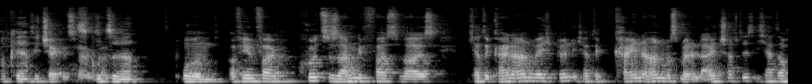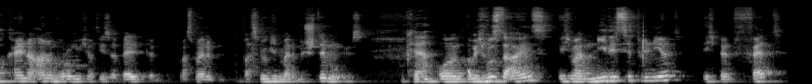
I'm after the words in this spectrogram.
Okay. sie checken es Das ist langsam. gut zu hören. Und auf jeden Fall kurz zusammengefasst war es, ich hatte keine Ahnung, wer ich bin, ich hatte keine Ahnung, was meine Leidenschaft ist, ich hatte auch keine Ahnung, warum ich auf dieser Welt bin, was meine, was wirklich meine Bestimmung ist. Okay. Und, aber ich wusste eins, ich war nie diszipliniert, ich bin fett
